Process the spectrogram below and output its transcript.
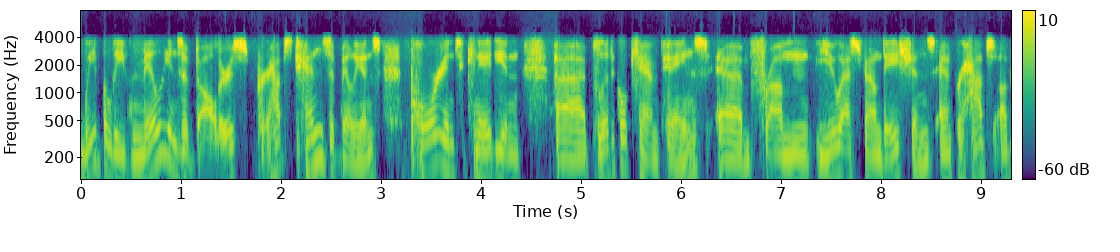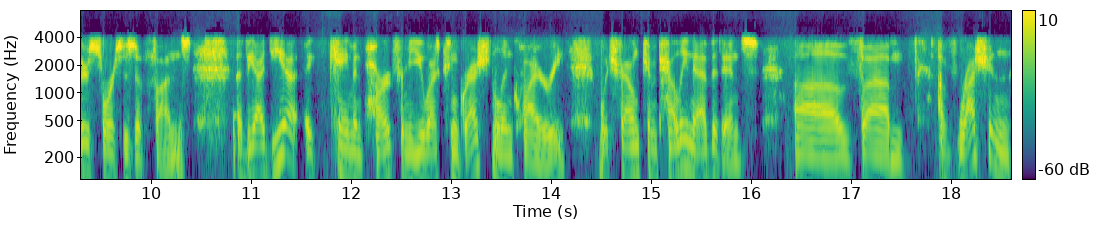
we believe, millions of dollars, perhaps tens of millions, pour into Canadian political campaigns um, from U.S. foundations and perhaps other sources of funds. Uh, the idea came in part from a U.S. congressional inquiry, which found compelling evidence of um, of Russian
